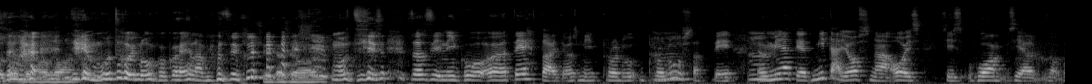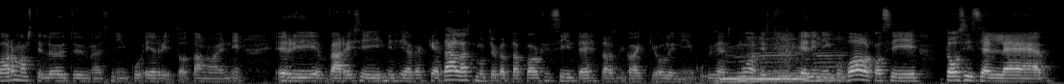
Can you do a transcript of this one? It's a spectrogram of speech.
Mututuntumaan vaan. mutuiluun koko elämän sille. Sitä se on. Mutta siis sellaisia niinku, tehtaita, jos niitä produ- produsattiin. Mm. Ja mä mietin, että mitä jos nämä ois, siis huom, siellä no, varmasti löytyy myös niinku eri, tota noin, niin, eri värisiä ihmisiä ja kaikkea tällaista, mutta joka tapauksessa siinä tehtaassa niin kaikki oli niinku yhdestä Mm. muotista. Eli niinku valkoisia, tosi selleen, pff,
